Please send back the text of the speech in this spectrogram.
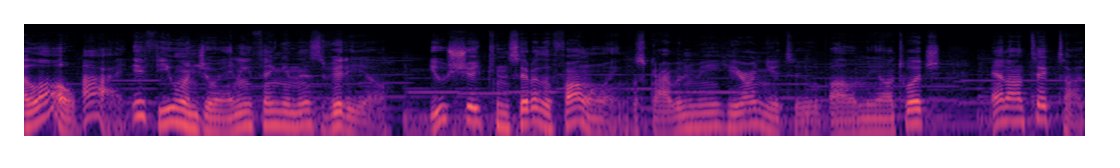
Hello, hi. If you enjoy anything in this video, you should consider the following. Subscribing to me here on YouTube, follow me on Twitch, and on TikTok,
